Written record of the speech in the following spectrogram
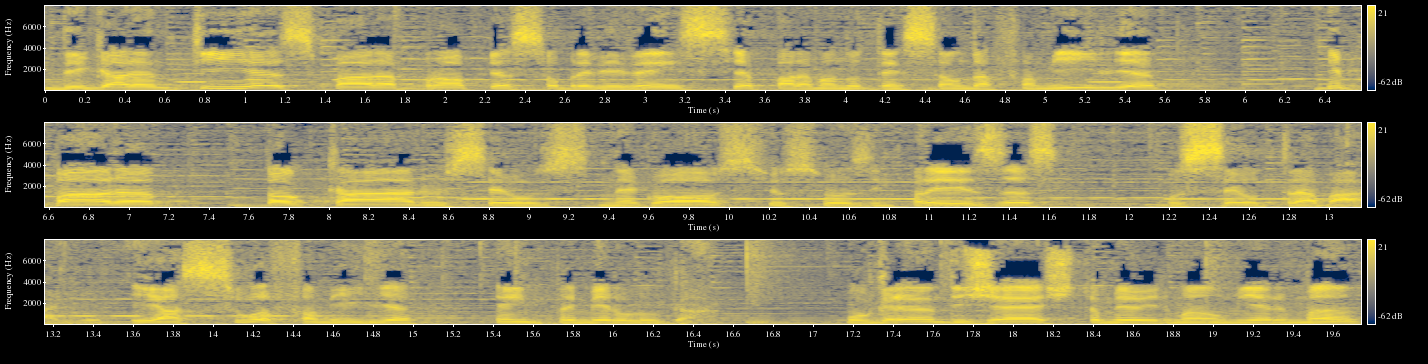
de garantias para a própria sobrevivência, para a manutenção da família e para tocar os seus negócios, suas empresas o seu trabalho e a sua família em primeiro lugar. O grande gesto, meu irmão, minha irmã,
